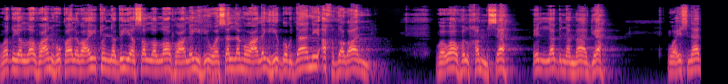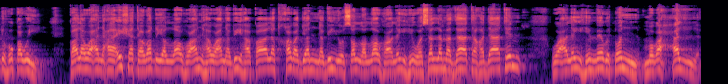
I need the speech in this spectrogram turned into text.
رضي الله عنه قال رأيت النبي صلى الله عليه وسلم وعليه بردان أخضران رواه الخمسة إلا ابن ماجه وإسناده قوي. قال وعن عائشة رضي الله عنها وعن أبيها قالت خرج النبي صلى الله عليه وسلم ذات غداة وعليه مرط مرحل.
